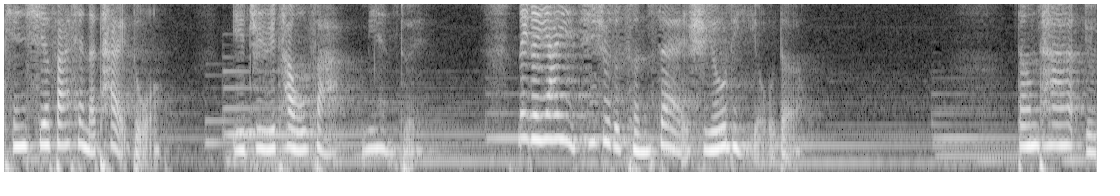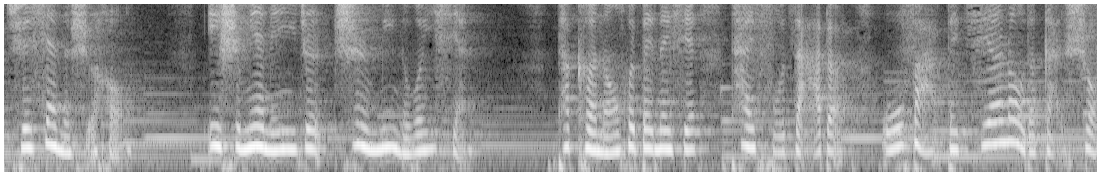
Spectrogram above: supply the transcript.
天蝎发现的太多，以至于他无法面对那个压抑机制的存在是有理由的。当他有缺陷的时候，意识面临一阵致命的危险，他可能会被那些太复杂的、无法被揭露的感受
